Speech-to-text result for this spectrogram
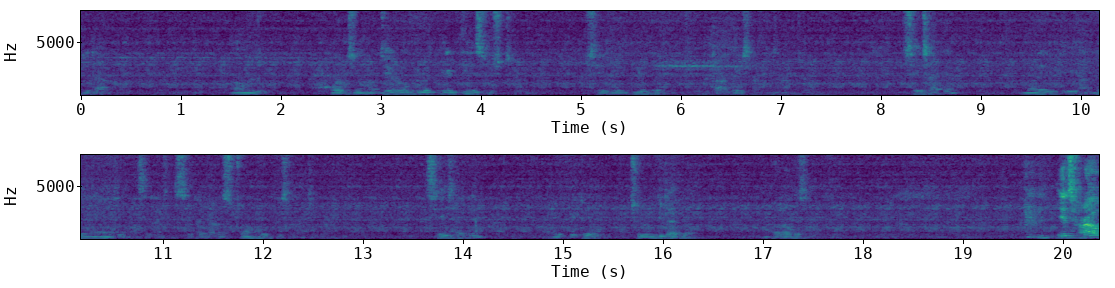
যেটা অম্ল বর্জ্য যে রোগগুলো পেট দিয়ে সৃষ্টি হয়, সেই রোগগুলোকে তাদের সাথে। সেই সাথে আমাদের এই অ্যাবডোমিনাল যে মাসেল আছে, সেটাকে আরও স্ট্রং করতে সাহায্য করে। সেই সাথে আমাদের পেটে চর্বিটাকে গলাতে সাহায্য করে। এছাড়াও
